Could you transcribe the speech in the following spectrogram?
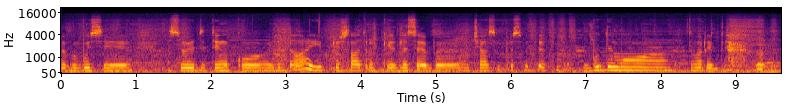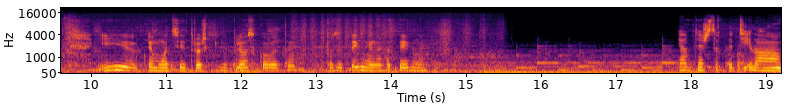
До бабусі свою дитинку віддала і прийшла трошки для себе часу присвятити. Будемо творити і емоції трошки випльоскувати, позитивні, негативні. Я теж захотіла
